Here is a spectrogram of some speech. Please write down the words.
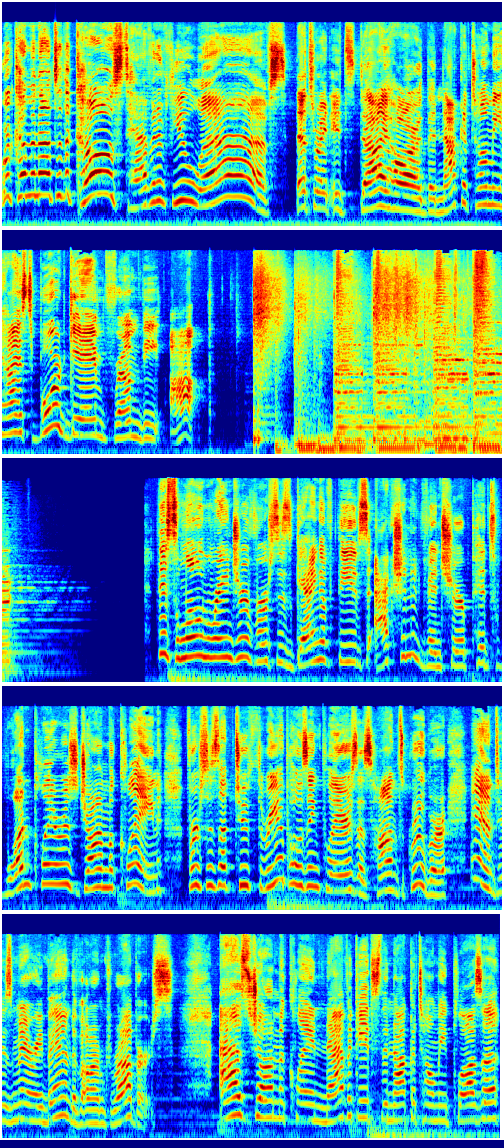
We're coming out to the coast, having a few laughs. That's right, it's Die Hard, the Nakatomi Heist board game from the Op. This Lone Ranger versus Gang of Thieves action adventure pits one player as John McClane versus up to three opposing players as Hans Gruber and his merry band of armed robbers. As John McClane navigates the Nakatomi Plaza,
